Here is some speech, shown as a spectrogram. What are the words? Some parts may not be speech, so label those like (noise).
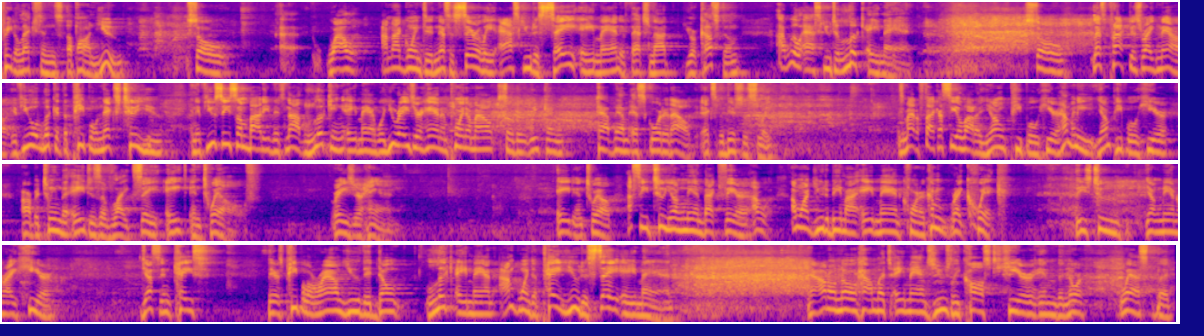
predilections upon you. So uh, while I'm not going to necessarily ask you to say amen if that's not your custom. I will ask you to look amen. (laughs) so let's practice right now. If you will look at the people next to you, and if you see somebody that's not looking amen, will you raise your hand and point them out so that we can have them escorted out expeditiously? As a matter of fact, I see a lot of young people here. How many young people here are between the ages of, like, say, 8 and 12? Raise your hand. Eight and 12. I see two young men back there. I, I want you to be my amen corner. Come right quick. These two young men right here. Just in case there's people around you that don't look amen, I'm going to pay you to say amen. now, I don't know how much amens usually cost here in the Northwest, but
